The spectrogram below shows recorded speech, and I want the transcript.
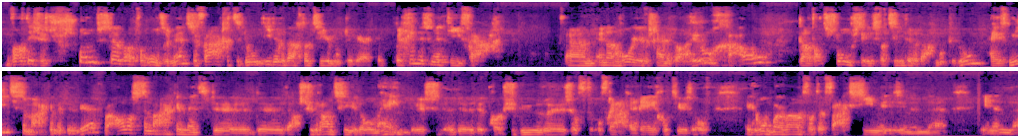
Wat is het stomste wat we onze mensen vragen te doen iedere dag dat ze hier moeten werken? Begin eens met die vraag. Um, en dan hoor je waarschijnlijk al heel gauw dat dat stomste is wat ze iedere dag moeten doen. Heeft niets te maken met hun werk, maar alles te maken met de, de, de assurantie eromheen. Dus de, de procedures of, of rare regeltjes. Of ik roep maar wat. Wat we vaak zien is in een, uh, in een, uh,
